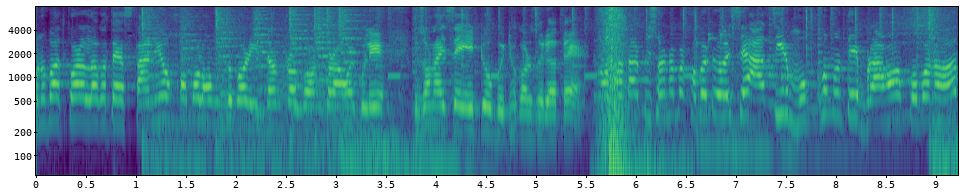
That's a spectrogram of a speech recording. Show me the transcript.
অনুবাদ কৰাৰ লগতে স্থানীয় সমল সংযোগৰ সিদ্ধান্ত গ্ৰহণ কৰা হয় বুলি জনাইছে এইটো বৈঠকৰ জৰিয়তে। তাৰ পিছৰ নম্বৰ খবৰটো হৈছে আজিৰ মুখ্যমন্ত্ৰী ব্ৰাহক ভৱনত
